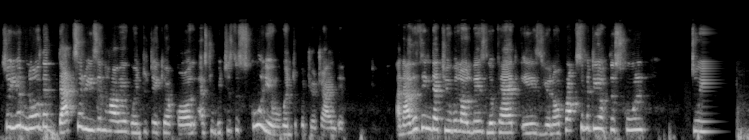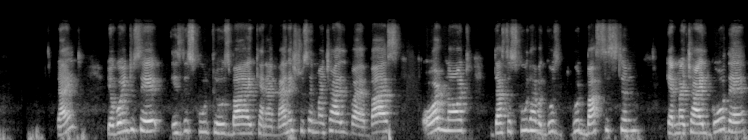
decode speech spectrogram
So you know that that's a reason how you're going to take your call as to which is the school you're going to put your child in. Another thing that you will always look at is, you know, proximity of the school to you, right? You're going to say, is the school close by? Can I manage to send my child by a bus or not? Does the school have a good, good bus system? Can my child go there?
